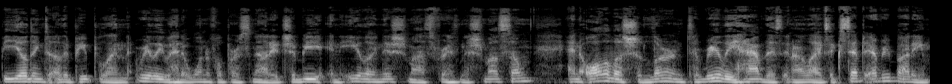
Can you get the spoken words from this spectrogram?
be yielding to other people, and really had a wonderful personality. It should be an Eloi Nishmas for his Nishmasom, and all of us should learn to really have this in our lives. Accept everybody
